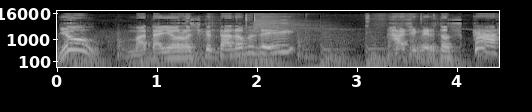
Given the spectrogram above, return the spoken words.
ようまたよろしく頼むぜ。始めるとすっか。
